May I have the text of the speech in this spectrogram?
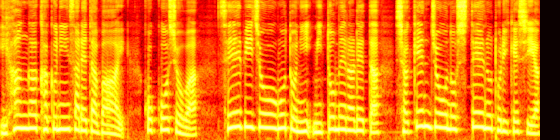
違反が確認された場合国交省は整備場ごとに認められた車検場の指定の取り消しや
